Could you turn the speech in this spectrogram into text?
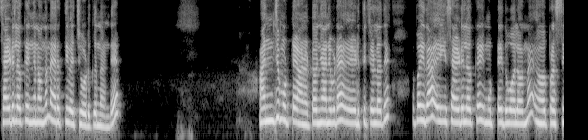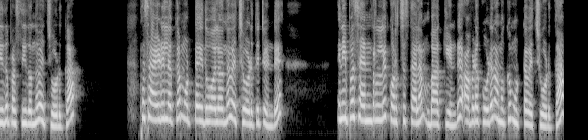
സൈഡിലൊക്കെ ഇങ്ങനെ ഒന്ന് നിരത്തി വെച്ചു കൊടുക്കുന്നുണ്ട്. അഞ്ച് മുട്ടയാണ് കേട്ടോ ഞാനിവിടെ എടുത്തിട്ടുള്ളത്. അപ്പൊ ഇതാ ഈ സൈഡിലൊക്കെ ഈ മുട്ട ഇതുപോലെ ഒന്ന് പ്രസ് ചെയ്ത് പ്രസ് ചെയ്തൊന്ന് വെച്ചു കൊടുക്കുക അപ്പൊ സൈഡിലൊക്കെ മുട്ട ഇതുപോലെ ഒന്ന് വെച്ചു കൊടുത്തിട്ടുണ്ട്. ഇനിയിപ്പോ സെന്ററിൽ കുറച്ച് സ്ഥലം ബാക്കിയുണ്ട്. അവിടെ കൂടെ നമുക്ക് മുട്ട വെച്ചു കൊടുക്കാം.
